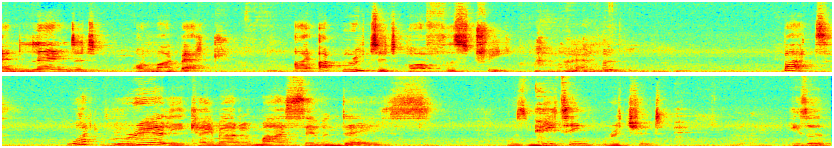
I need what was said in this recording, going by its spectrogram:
and landed on my back. I uprooted half this tree. but what really came out of my seven days was meeting Richard. He's an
